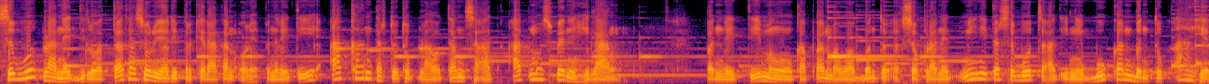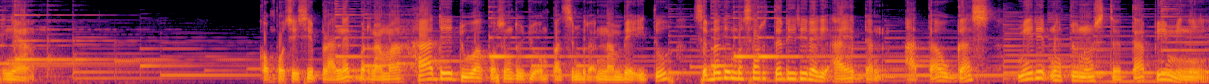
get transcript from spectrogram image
Sebuah planet di luar tata surya diperkirakan oleh peneliti akan tertutup lautan saat atmosfernya hilang. Peneliti mengungkapkan bahwa bentuk eksoplanet mini tersebut saat ini bukan bentuk akhirnya. Komposisi planet bernama HD 207496b itu sebagian besar terdiri dari air dan atau gas mirip Neptunus tetapi mini.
